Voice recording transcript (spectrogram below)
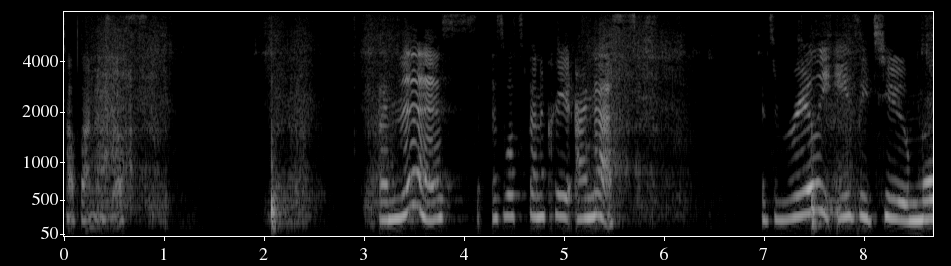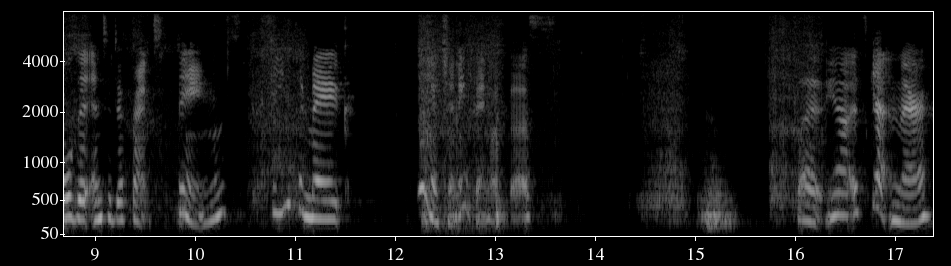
How fun is this? And this is what's going to create our nest. It's really easy to mold it into different things. So you can make pretty much anything with this. But yeah, it's getting there.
